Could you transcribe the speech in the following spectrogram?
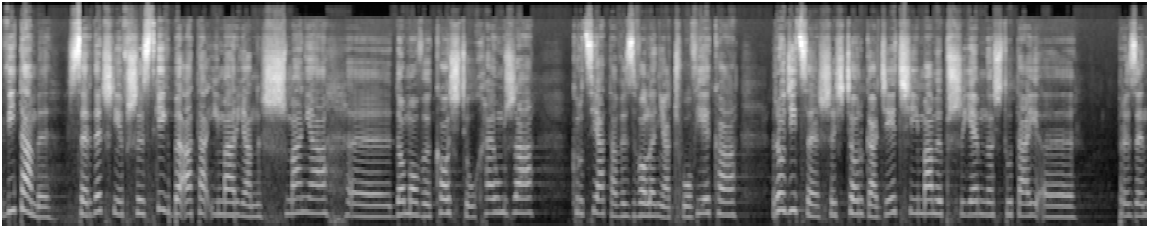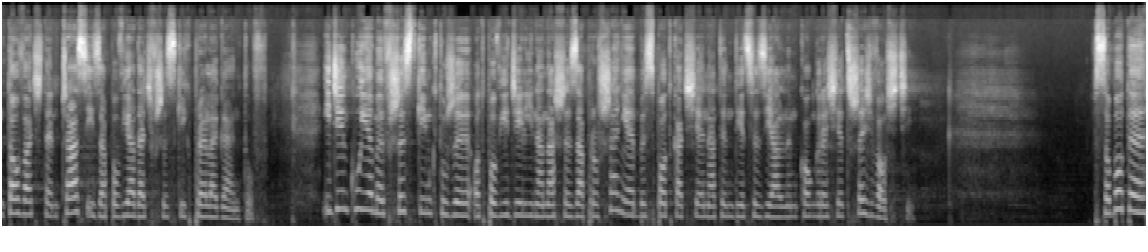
Witamy serdecznie wszystkich. Beata i Marian Szmania, e, Domowy Kościół Chełmża, Krucjata Wyzwolenia Człowieka, rodzice sześciorga dzieci. Mamy przyjemność tutaj e, prezentować ten czas i zapowiadać wszystkich prelegentów. I dziękujemy wszystkim, którzy odpowiedzieli na nasze zaproszenie, by spotkać się na tym diecezjalnym kongresie trzeźwości. W sobotę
